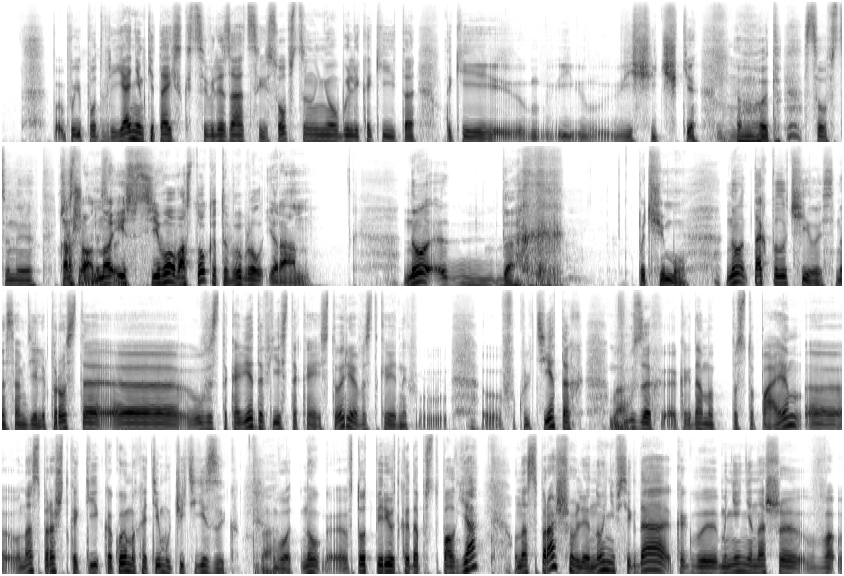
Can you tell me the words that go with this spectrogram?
и под влиянием китайской цивилизации, и, собственно, у него были какие-то такие и- вещички, вот, собственные. Хорошо, но из всего Востока ты выбрал Иран. Ну, э, да. Почему? Ну, так получилось, на самом деле. Просто э, у востоковедов есть такая история в востоковедных э, факультетах, Да. вузах, э, когда мы поступаем, э, у нас спрашивают, какие, какой мы хотим учить язык. Да. Вот. Ну, э, в тот период, когда поступал я, у нас спрашивали, но не всегда как бы мнение наше в-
